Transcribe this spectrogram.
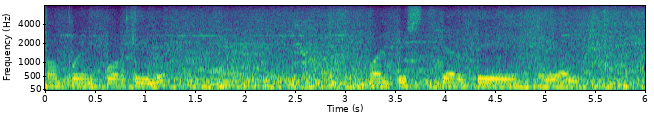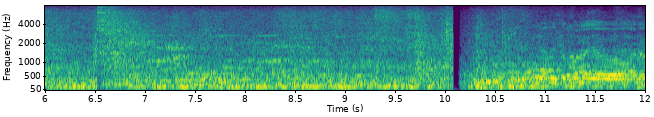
1.4 kilo. 1 piece 30 real. Ganito pala yung ano,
